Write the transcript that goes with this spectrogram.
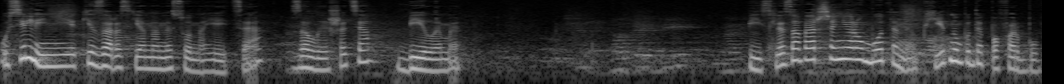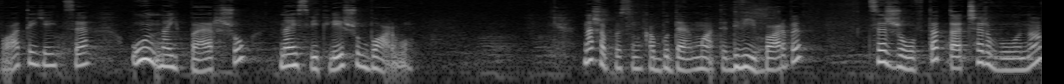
Усі лінії, які зараз я нанесу на яйце, залишаться білими. Після завершення роботи необхідно буде пофарбувати яйце у найпершу, найсвітлішу барву. Наша писанка буде мати дві барви: це жовта та червона.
